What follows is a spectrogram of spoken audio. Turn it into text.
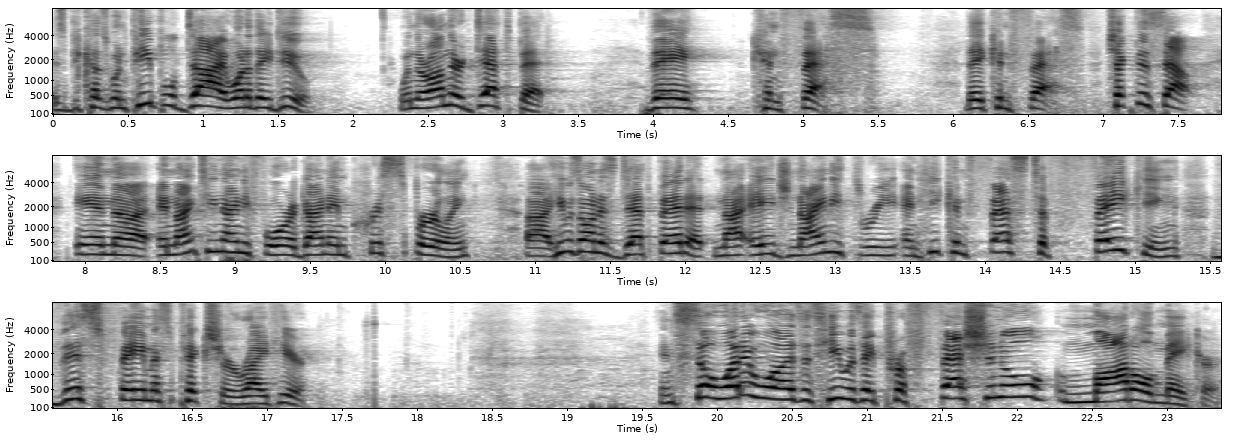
Is because when people die, what do they do? When they're on their deathbed, they confess. They confess. Check this out. In, uh, in 1994, a guy named Chris Spurling, uh, he was on his deathbed at ni- age 93, and he confessed to faking this famous picture right here. And so, what it was is he was a professional model maker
